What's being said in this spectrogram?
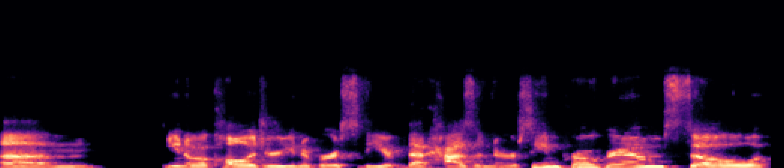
um, you know, a college or university that has a nursing program. So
